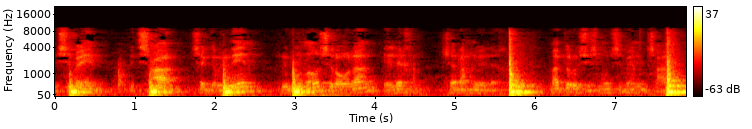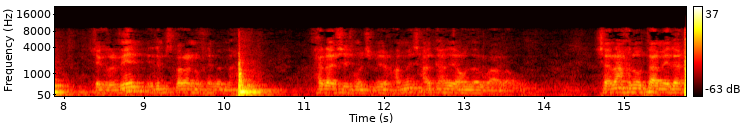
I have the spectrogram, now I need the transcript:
ושבעים ותשעה שגרירים, ריבונו של עולם אליך, שאנחנו אליך. מה פירוש 679 שגרירים? אלה מספר הנופלים במלחמה. התחלה 675, אחר כך היה עוד ארבעה רעות. שלחנו אותם אליך,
